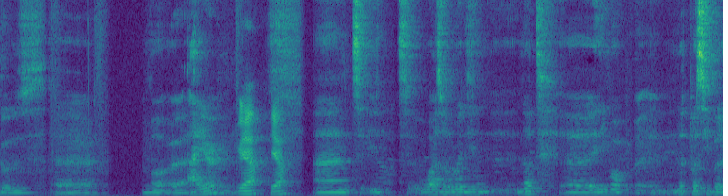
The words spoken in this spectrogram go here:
goes uh, more uh, higher. Yeah, yeah. and it was already not uh, anymore uh, not possible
